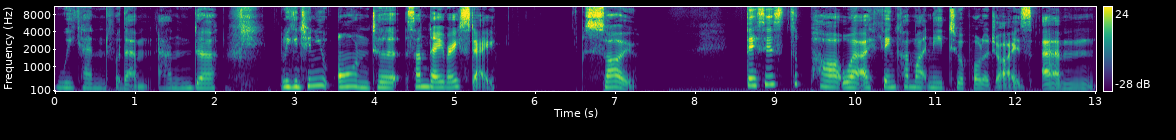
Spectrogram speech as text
weekend for them. And uh, we continue on to Sunday race day. So, this is the part where I think I might need to apologise. Um,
